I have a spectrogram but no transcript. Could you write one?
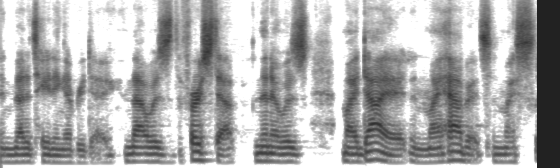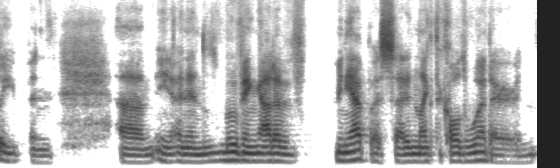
and meditating every day. And that was the first step. And then it was my diet and my habits and my sleep and um, you know, and then moving out of Minneapolis, I didn't like the cold weather and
